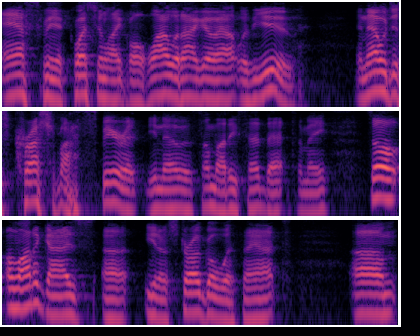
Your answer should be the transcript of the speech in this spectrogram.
ask me a question like, well, why would I go out with you? And that would just crush my spirit, you know, if somebody said that to me. So a lot of guys, uh, you know, struggle with that. Um,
